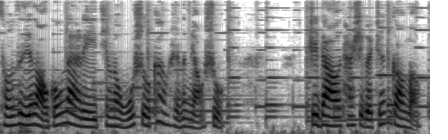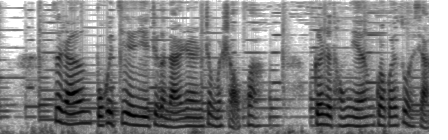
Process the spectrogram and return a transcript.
从自己老公那里听了无数杠神的描述，知道他是个真高冷，自然不会介意这个男人这么少话，跟着童年乖乖坐下。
